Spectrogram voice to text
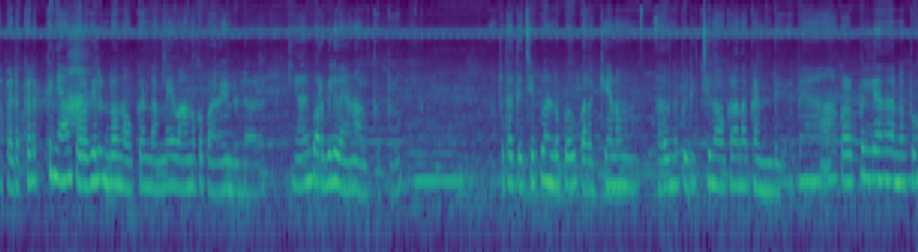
അപ്പോൾ ഇടയ്ക്കിടയ്ക്ക് ഞാൻ പുറകിലുണ്ടോ നോക്കണ്ട. അമ്മയെ വാന്നൊക്കെ പറയുന്നുണ്ട് ആൾ ഞാൻ പുറകിൽ വേണം ആൾക്ക് എപ്പോഴും അപ്പോൾ ഇതാ തെച്ചിപ്പ് കണ്ടപ്പോൾ പറിക്കണം അതൊന്ന് പിടിച്ച് നോക്കണം എന്നൊക്കെ ഉണ്ട്. അപ്പോൾ ഞാൻ ആ കുഴപ്പമില്ല എന്ന് പറഞ്ഞപ്പോൾ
